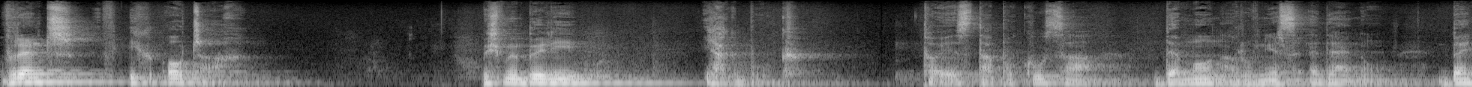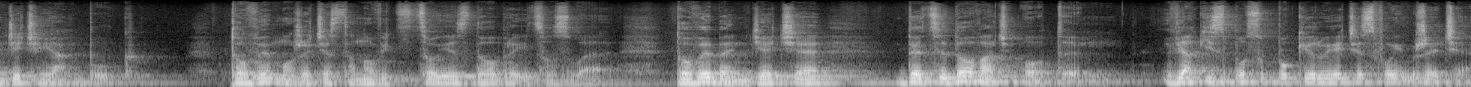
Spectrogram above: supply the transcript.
wręcz w ich oczach byśmy byli jak Bóg. To jest ta pokusa demona również z Edenu. Będziecie jak Bóg. To wy możecie stanowić, co jest dobre i co złe. To wy będziecie decydować o tym, w jaki sposób pokierujecie swoim życiem.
